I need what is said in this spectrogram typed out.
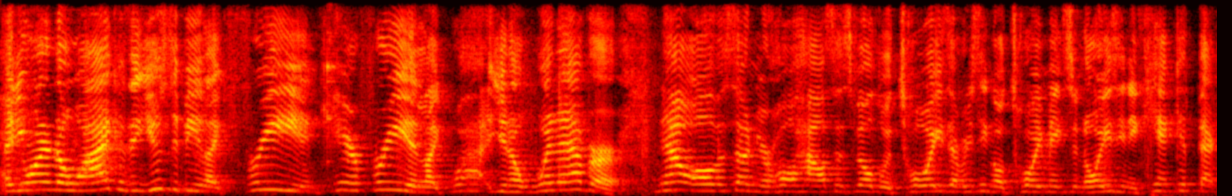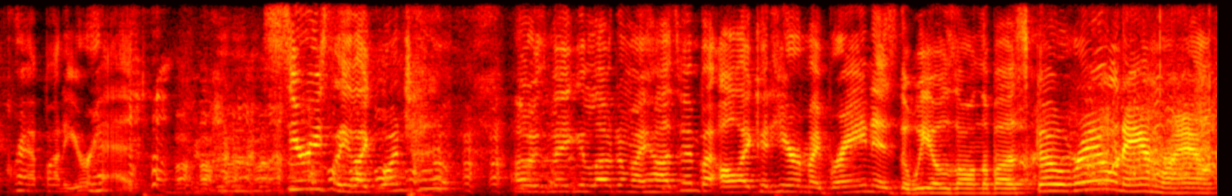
And you mm-hmm. want to know why? Because it used to be like free and carefree and like what, you know, whenever. Now all of a sudden your whole house is filled with toys. Every single toy makes a noise and you can't get that crap out of your head. Seriously, like one time I was making love to my husband, but all I could hear in my brain is the wheels on the bus go round and round.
